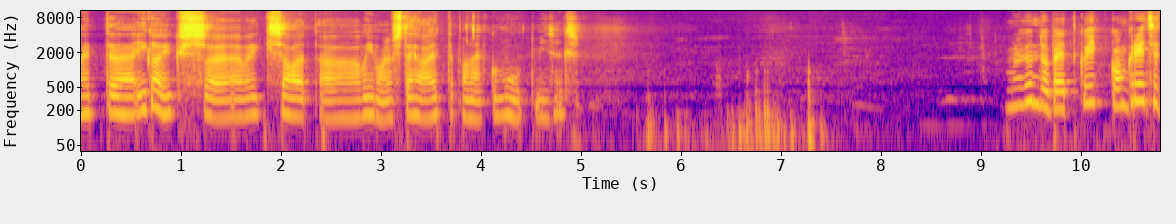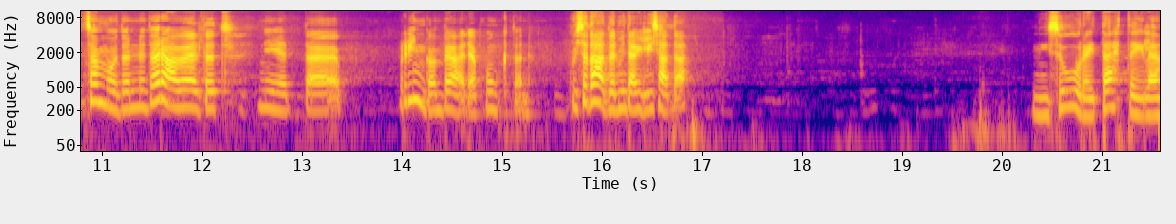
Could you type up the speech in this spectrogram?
Et äh, igaüks võiks saada võimalust teha ettepaneku muutmiseks mulle tundub, et kõik konkreetsed sammud on nüüd ära öeldud, nii et äh, ring on peal ja punkt on. kui sa tahad veel midagi lisada? nii suur aitäh teile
